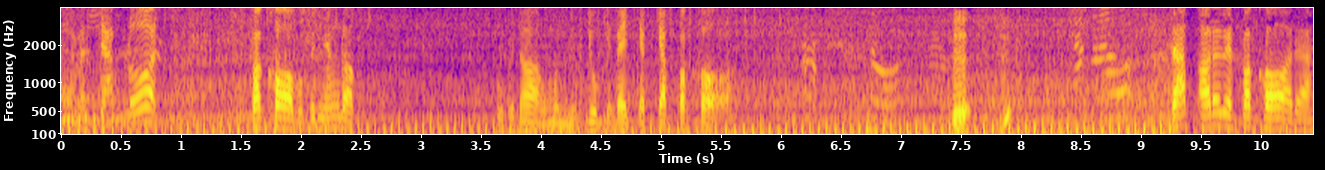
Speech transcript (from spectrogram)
ให้มันจับรถปลาคอผมเป็นหยังดอกผู้พี่น้องมุนยุกยุกๆอยากได้จับจับปลาคอ จับเอาได้แบบปลาคอนะ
